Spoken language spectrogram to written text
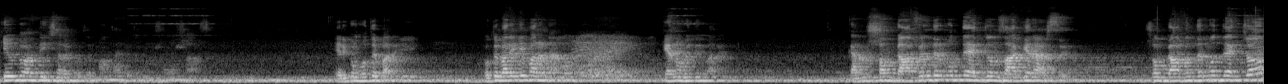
কেউ কেউ হয়তো ইশারা করছে, মাথায় হয়তো কোনো সমস্যা আছে। এরকম হতে পারে হতে পারে কি? পারে না? কেন হইতে পারে? কারণ সব গাফেলদের মধ্যে একজন জাকের আসছে। সব গাফেলদের মধ্যে একজন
